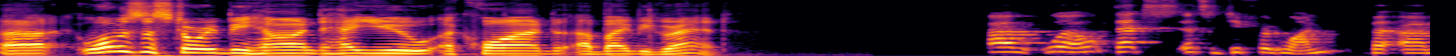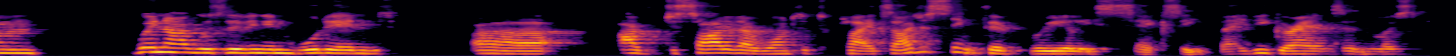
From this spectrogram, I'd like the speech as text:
Uh, what was the story behind how you acquired a baby grand? Um, well, that's that's a different one. But um, when I was living in Woodend, uh, I've decided I wanted to play because I just think they're really sexy. Baby grands are the most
